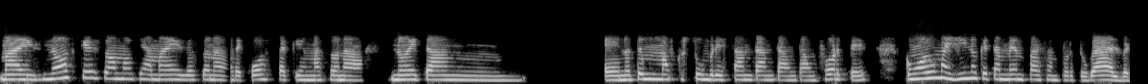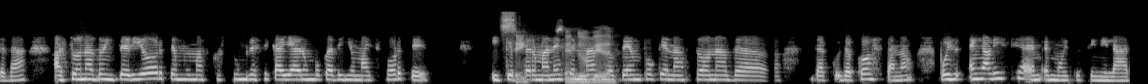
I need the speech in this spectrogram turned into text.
mas nós que somos já mais da zona de costa, que é uma zona não é tão eh, não temos umas costumbres tão, tão, tão, tão fortes, como eu imagino que também passa em Portugal, verdade? A zona do interior tem umas costumbres se calhar um bocadinho mais fortes, e que Sim, permanecem mais no tempo que na zona da, da, da costa, não? Pois em Galícia é, é, muito similar.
